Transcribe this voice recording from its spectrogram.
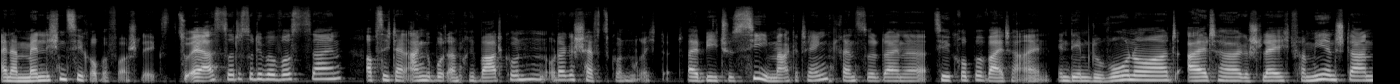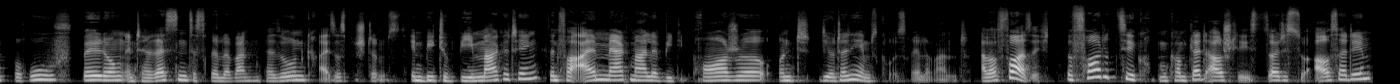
einer männlichen Zielgruppe vorschlägst. Zuerst solltest du dir bewusst sein, ob sich dein Angebot an Privatkunden oder Geschäftskunden richtet. Bei B2C-Marketing grenzt du deine Zielgruppe weiter ein, indem du Wohnort, Alter, Geschlecht, Familienstand, Beruf, Bildung, Interessen des relevanten Personenkreises bestimmst. Im B2B-Marketing sind vor allem Merkmale wie die Branche und die Unternehmensgröße relevant. Aber Vorsicht! Bevor du Zielgruppen komplett ausschließt, solltest du außerdem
